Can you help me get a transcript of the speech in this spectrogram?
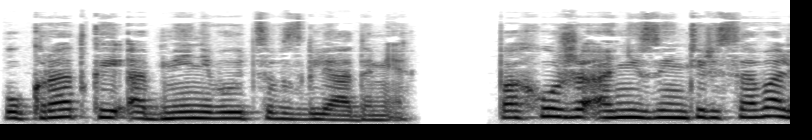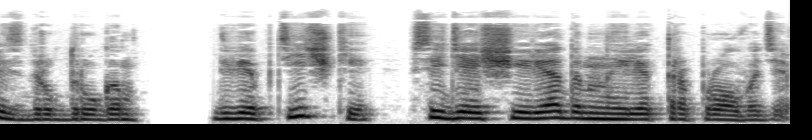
украдкой обмениваются взглядами. Похоже, они заинтересовались друг другом. Две птички, сидящие рядом на электропроводе.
